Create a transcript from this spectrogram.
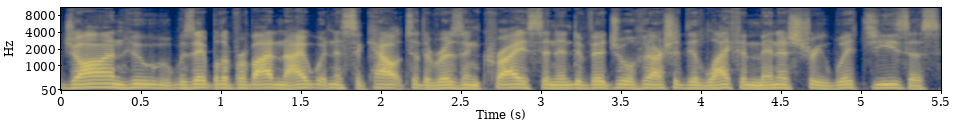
John, who was able to provide an eyewitness account to the risen Christ, an individual who actually did life and ministry with Jesus,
